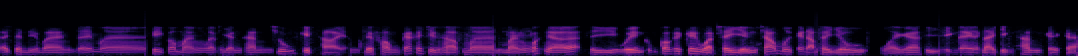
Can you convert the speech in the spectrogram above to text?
ở trên địa bàn để mà khi có mặn là vận hành xuống kịp thời. Để phòng các cái trường hợp mà mặn bất ngờ thì huyện cũng có cái kế hoạch xây dựng 60 cái đập thời vụ. Ngoài ra thì hiện nay là đài truyền thanh kể cả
